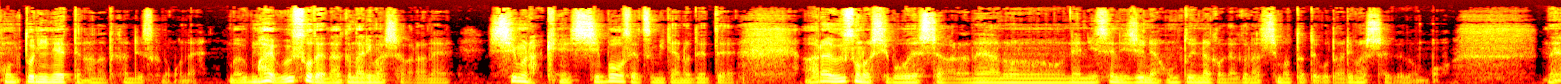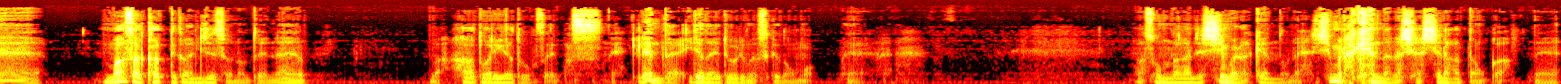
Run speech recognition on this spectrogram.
本当にねってなんだって感じですけどもね。まあ、前嘘で亡くなりましたからね。志村けん死亡説みたいの出て、あれは嘘の死亡でしたからね。あのー、ね、2020年本当になんか亡くなってしまったということありましたけども。ねまさかって感じですよ、本当にね。まあ、ハートありがとうございます。ね、連帯いただいておりますけども。ね、まあ、そんな感じで志村けんのね、志村けんの話はしてなかったのか。ね、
